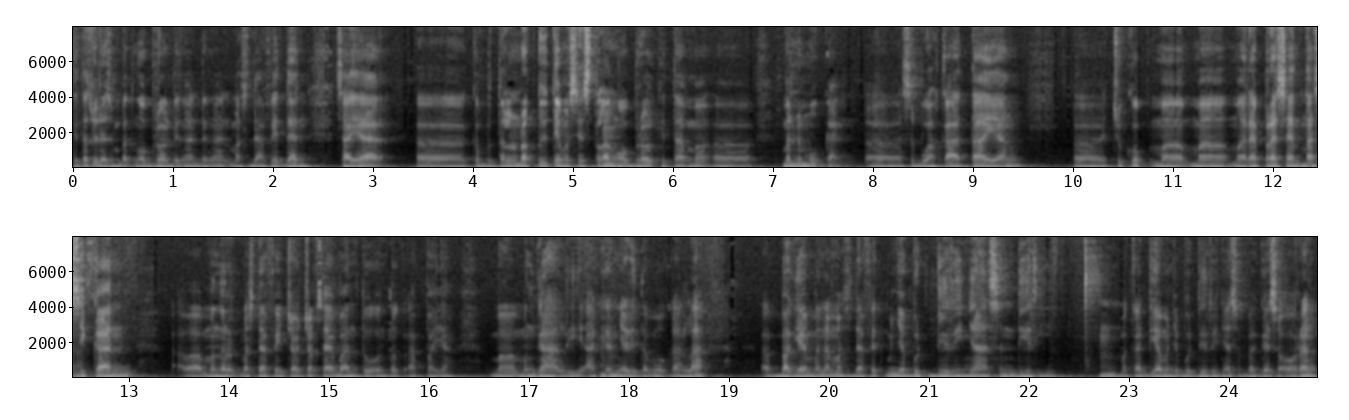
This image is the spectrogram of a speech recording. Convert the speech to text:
kita sudah sempat ngobrol dengan dengan Mas David dan saya kebetulan waktu itu ya Mas ya setelah ngobrol kita me- menemukan sebuah kata yang eh, cukup me- me- merepresentasikan eh, menurut Mas David cocok saya bantu untuk apa ya me- menggali akhirnya ditemukanlah eh, bagaimana Mas David menyebut dirinya sendiri maka dia menyebut dirinya sebagai seorang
